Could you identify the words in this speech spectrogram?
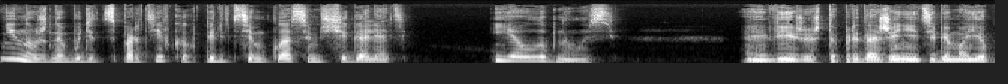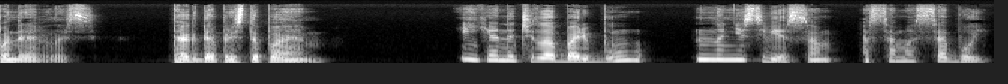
Не нужно будет в спортивках перед всем классом щеголять. Я улыбнулась. Вижу, что предложение тебе мое понравилось. Тогда приступаем. И я начала борьбу, но не с весом, а сама с собой.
